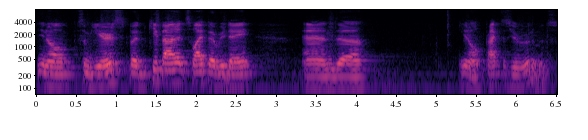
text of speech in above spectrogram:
you know some years but keep at it swipe every day. And uh, you know practice your rudiments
